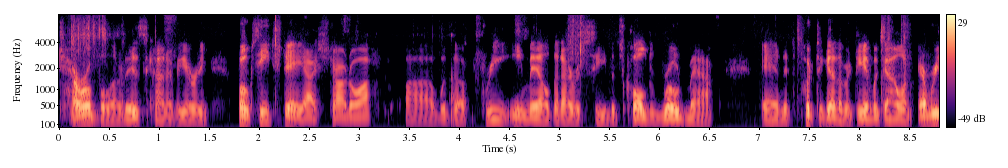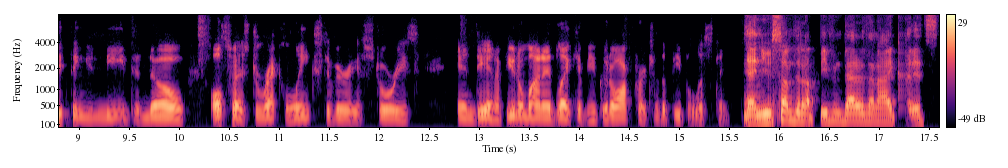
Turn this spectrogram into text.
terrible, and it is kind of eerie, folks. Each day I start off uh, with a free email that I receive. It's called Rhode Map. and it's put together by Dan McGowan. Everything you need to know. Also has direct links to various stories. And Dan, if you don't mind, I'd like if you could offer it to the people listening. And you summed it up even better than I could. It's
